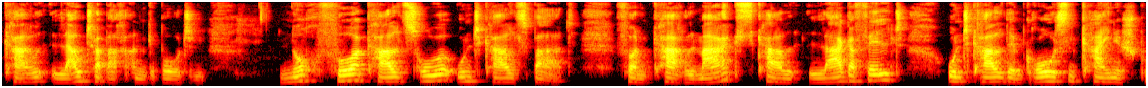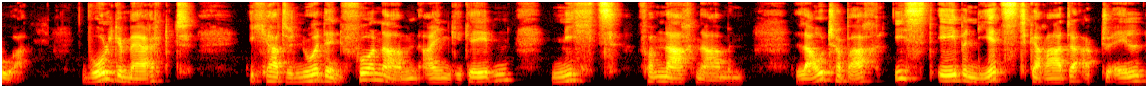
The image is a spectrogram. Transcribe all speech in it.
Karl Lauterbach angeboten. Noch vor Karlsruhe und Karlsbad. Von Karl Marx, Karl Lagerfeld und Karl dem Großen keine Spur. Wohlgemerkt, ich hatte nur den Vornamen eingegeben, nichts vom Nachnamen. Lauterbach ist eben jetzt gerade aktuell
